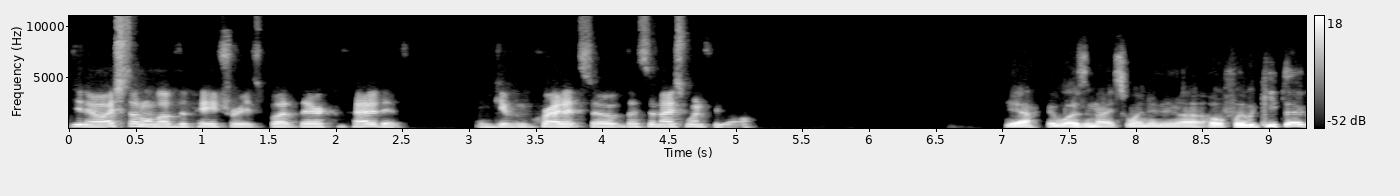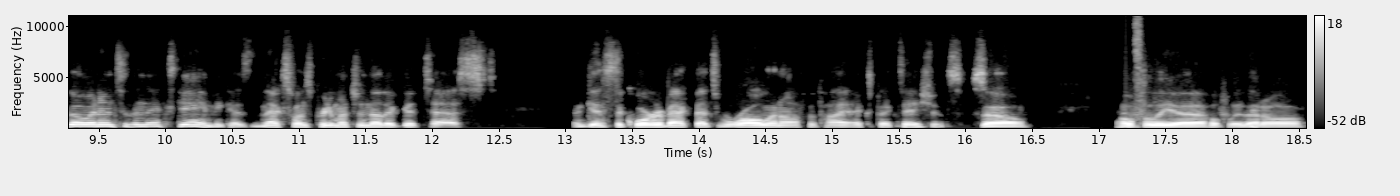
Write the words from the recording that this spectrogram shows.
you know, I still don't love the Patriots, but they're competitive and give them credit. So that's a nice win for y'all. Yeah, it was a nice win, and uh, hopefully we keep that going into the next game because the next one's pretty much another good test against the quarterback that's rolling off of high expectations. So hopefully, uh, hopefully that'll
